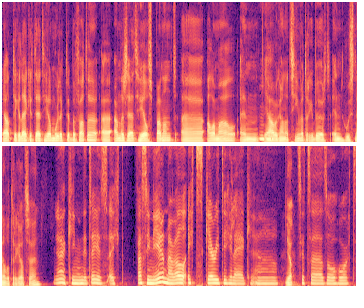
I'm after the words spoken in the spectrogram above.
ja, tegelijkertijd heel moeilijk te bevatten. Uh, anderzijds heel spannend uh, allemaal. En mm -hmm. ja, we gaan het zien wat er gebeurt en hoe snel het er gaat zijn. Ja, ik ging net zeggen, het is echt fascinerend, maar wel echt scary tegelijk. Uh, ja. Als je het zo hoort.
